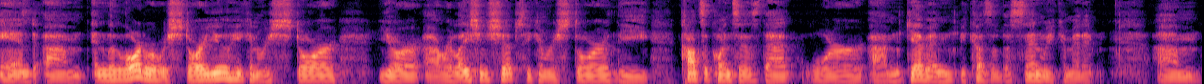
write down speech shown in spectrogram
And, um, and the Lord will restore you. He can restore your uh, relationships. He can restore the consequences that were um, given because of the sin we committed. Um,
